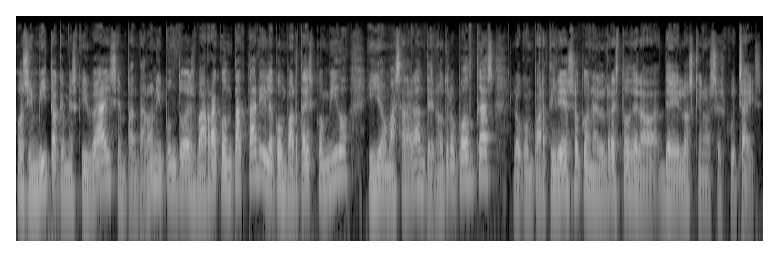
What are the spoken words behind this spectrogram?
os invito a que me escribáis en pantaloni.es barra contactar y le compartáis conmigo y yo más adelante en otro podcast lo compartiré eso con el resto de, de los que nos escucháis.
